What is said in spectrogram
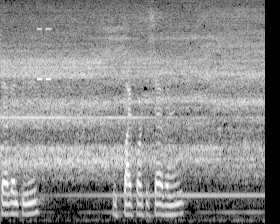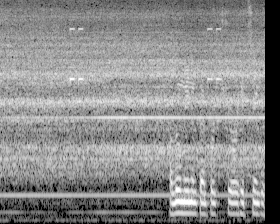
17 and 547 aluminum temperature heat sink is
